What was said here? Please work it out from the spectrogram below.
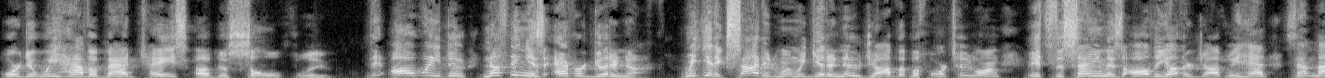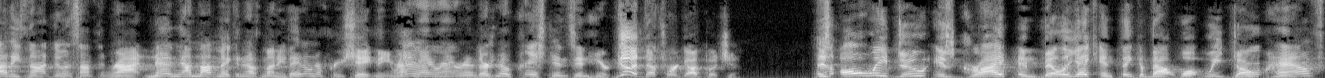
or do we have a bad case of the soul flu? All we do, nothing is ever good enough. We get excited when we get a new job, but before too long, it's the same as all the other jobs we had. Somebody's not doing something right. I'm not making enough money. They don't appreciate me. There's no Christians in here. Good, that's where God put you. Is all we do is gripe and bellyache and think about what we don't have?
